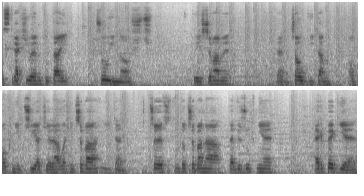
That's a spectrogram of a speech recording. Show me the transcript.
y, straciłem tutaj czujność. Tu jeszcze mamy ten czołgi tam obok nieprzyjaciela. Właśnie trzeba i ten. Przede wszystkim to trzeba na te wyrzutnie RPG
